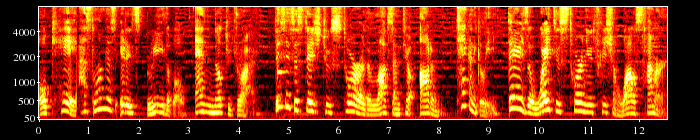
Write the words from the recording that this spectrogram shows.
okay as long as it is breathable and not too dry. This is the stage to store the logs until autumn. Technically, there is a way to store nutrition while summer,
